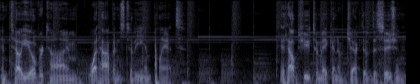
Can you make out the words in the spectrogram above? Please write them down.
and tell you over time what happens to the implant. It helps you to make an objective decision.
